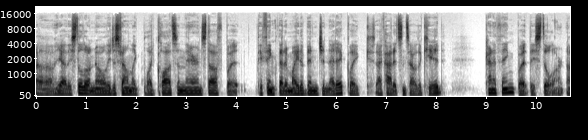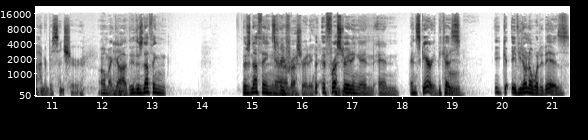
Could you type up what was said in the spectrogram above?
uh, yeah, they still don't know. They just found like blood clots in there and stuff. But they think that it might have been genetic. Like I've had it since I was a kid, kind of thing. But they still aren't hundred percent sure. Oh my god, dude! There's nothing. There's nothing. It's pretty um, frustrating. uh, frustrating and and and scary because you c- if you don't know what it is,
